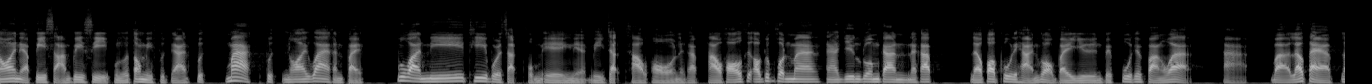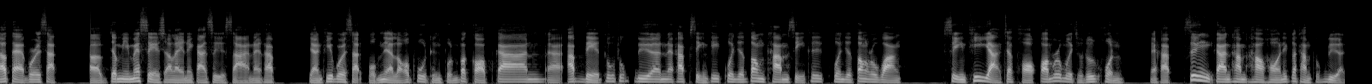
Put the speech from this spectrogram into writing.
น้อยๆเนี่ยปี 3 ปี 4 คุณก็ต้องมีฝึกงานฝึกมากฝึกน้อยว่ากันไป เมื่อวานนี้ที่บริษัทผมเองเนี่ยมีจัดทาวฮอลนะครับทาวฮอลคือเอาทุกคนมายืนรวมกันนะครับ แล้วก็ผู้บริหารก็ออกไปยืนไปพูดให้ฟังว่าอ่าแล้วแต่แล้วแต่บริษัทจะมีเมสเซจอะไรในการสื่อสารนะครับ อย่างที่บริษัทผมเนี่ยเราก็พูดถึงผลประกอบการอัปเดตทุก ๆ เดือนนะครับ สิ่งที่ควรจะต้องทำสิ่งที่ควรจะต้องระวัง สิ่งที่อยากจะขอความร่วมมือจากทุกคน นะครับซึ่งการทำทาวน์ฮอลนี่ก็ทำทุกเดือน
